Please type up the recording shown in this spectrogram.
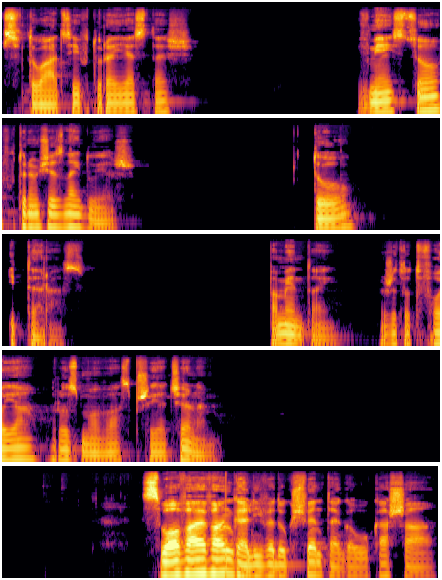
W sytuacji, w której jesteś, w miejscu, w którym się znajdujesz tu i teraz. Pamiętaj, że to Twoja rozmowa z przyjacielem. Słowa Ewangelii według świętego Łukasza.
